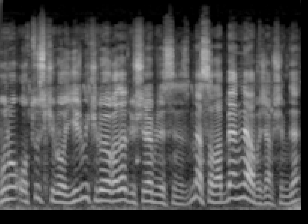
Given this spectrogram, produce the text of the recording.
bunu 30 kilo 20 kiloya kadar düşürebilirsiniz. Mesela ben ne yapacağım şimdi?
